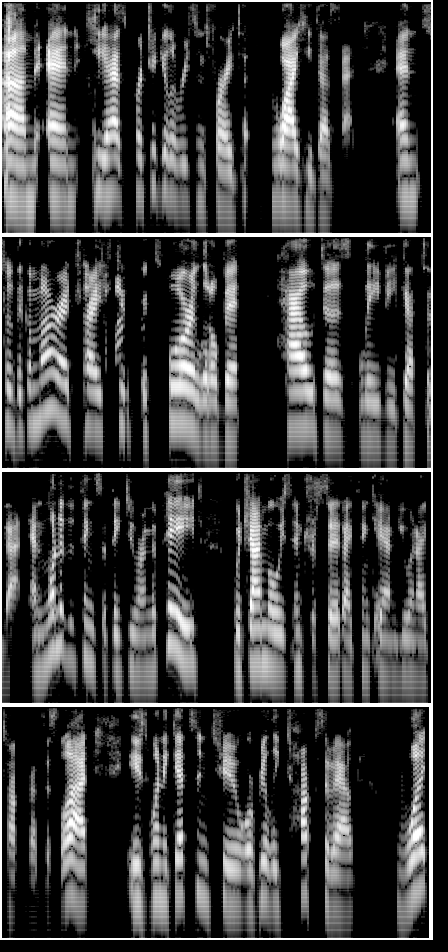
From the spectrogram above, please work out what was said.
Um, and he has particular reasons for why he does that. And so the Gemara tries to explore a little bit how does Levi get to that? And one of the things that they do on the page, which I'm always interested, I think, Anne, you and I talk about this a lot, is when it gets into or really talks about what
